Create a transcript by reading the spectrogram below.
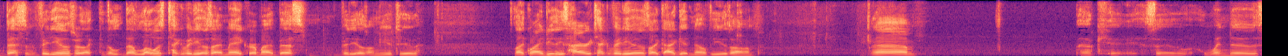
best videos are like the, the lowest tech videos I make are my best videos on YouTube. like when I do these higher tech videos, like I get no views on them. Um, okay, so Windows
